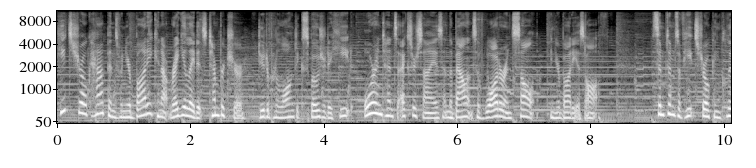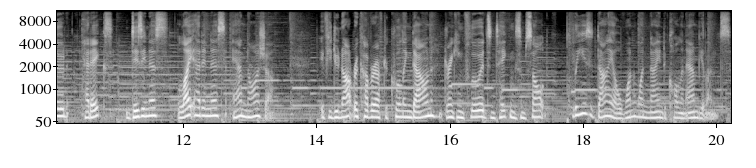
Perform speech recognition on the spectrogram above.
Heat stroke happens when your body cannot regulate its temperature due to prolonged exposure to heat or intense exercise, and the balance of water and salt in your body is off. Symptoms of heat stroke include headaches, dizziness, lightheadedness, and nausea. If you do not recover after cooling down, drinking fluids, and taking some salt, please dial 119 to call an ambulance.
